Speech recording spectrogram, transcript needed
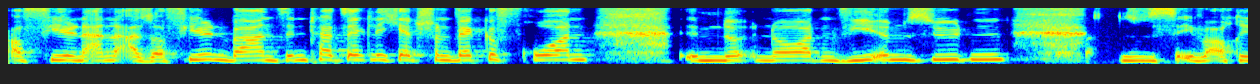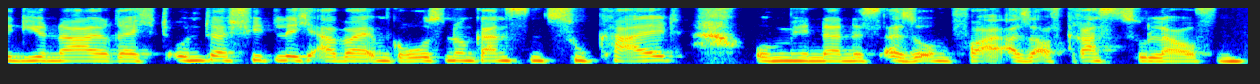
auf vielen anderen, also auf vielen Bahnen sind tatsächlich jetzt schon weggefroren, im Norden wie im Süden. Das ist eben auch regional recht unterschiedlich, aber im Großen und Ganzen zu kalt, um Hindernis, also um vor, also auf Gras zu laufen.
